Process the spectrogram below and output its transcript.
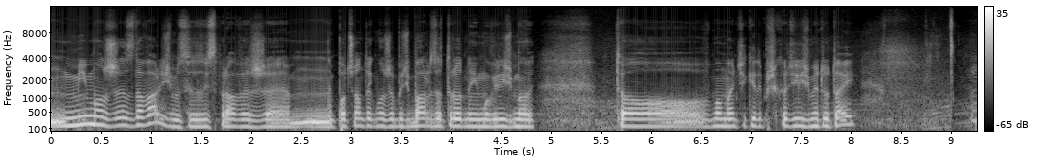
mimo, że zdawaliśmy sobie sprawę, że mm, początek może być bardzo trudny i mówiliśmy to w momencie, kiedy przychodziliśmy tutaj, e,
